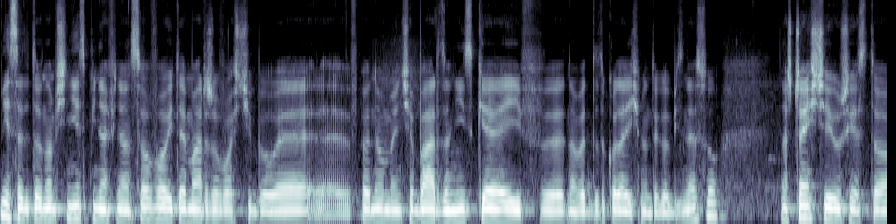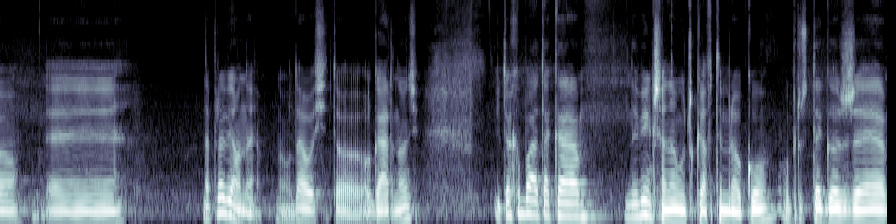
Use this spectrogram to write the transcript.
niestety to nam się nie spina finansowo i te marżowości były e, w pewnym momencie bardzo niskie i w, nawet dokładaliśmy do tego biznesu. Na szczęście już jest to... Yy, naprawione. No, udało się to ogarnąć. I to chyba taka największa nauczka w tym roku. Oprócz tego, że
